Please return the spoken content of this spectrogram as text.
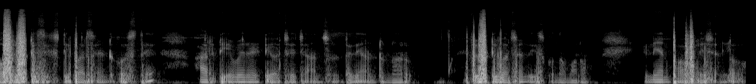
ఒక ఫిఫ్టీ సిక్స్టీ పర్సెంట్కి వస్తే హెర్డ్ ఇమ్యూనిటీ వచ్చే ఛాన్స్ ఉంటుంది అంటున్నారు. ఫిఫ్టీ పర్సెంట్ తీసుకుందాం మనం. ఇండియన్ పాపులేషన్లో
